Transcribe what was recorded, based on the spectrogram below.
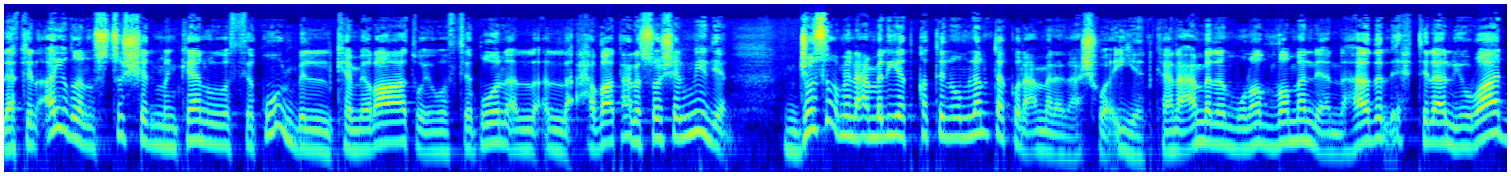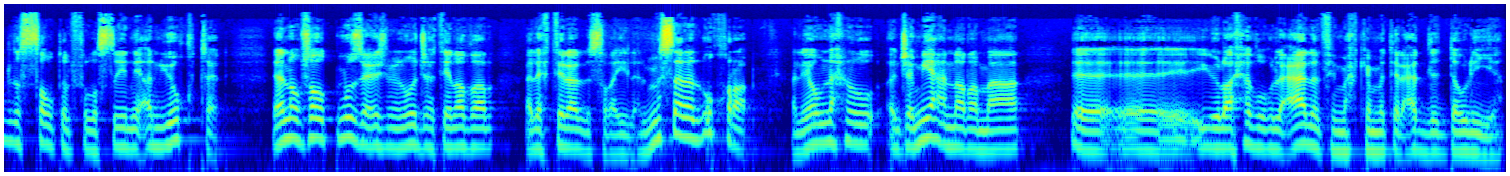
لكن أيضا استشهد من كانوا يوثقون بالكاميرات ويوثقون اللحظات على السوشيال ميديا. جزء من عملية قتلهم لم تكن عملا عشوائيا كان عملا منظما لأن هذا الاحتلال يراد للصوت الفلسطيني أن يقتل لأنه صوت مزعج من وجهة نظر الاحتلال الإسرائيلي. المسألة الأخرى اليوم نحن جميعا نرى ما آه، يلاحظه العالم في محكمة العدل الدولية.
